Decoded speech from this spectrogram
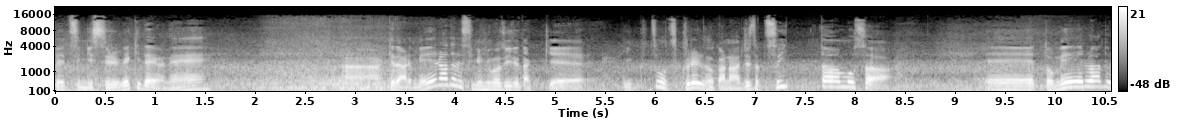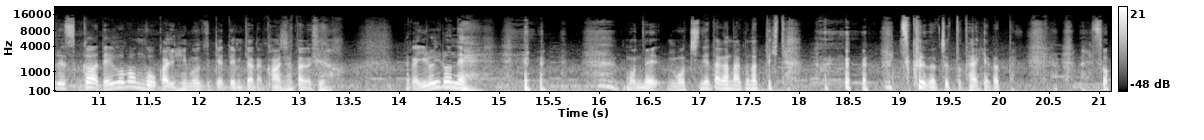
別にするべきだよね。あけどあれメールアドレスに紐付いてたっけ？いくつも作れるのかな？実はツイッターもさえーと、メールアドレスか電話番号かに紐付けてみたいな感じだったんですけど なんかいろいろね もうね持ちネタがなくなってきた。作るのちょっと大変だった。そ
